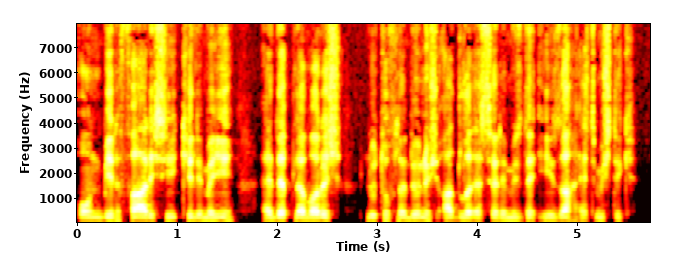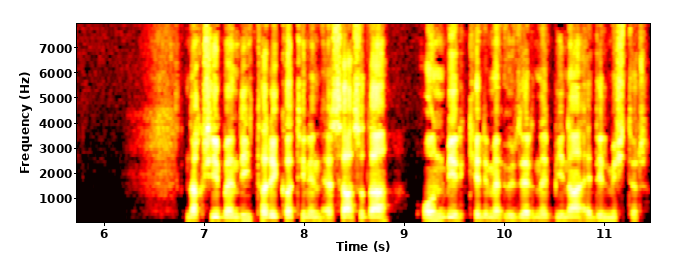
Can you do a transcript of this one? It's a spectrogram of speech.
11 Farisi kelimeyi Edeple Varış, Lütufla Dönüş adlı eserimizde izah etmiştik. Nakşibendi tarikatinin esası da 11 kelime üzerine bina edilmiştir.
